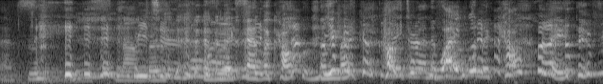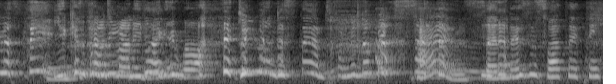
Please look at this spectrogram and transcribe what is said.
That's numbers. too. It's like have a calcul- You number. calculator and a Why phone. gonna calculate everything? You can count money it's like, really well. do you understand? For me, that makes sense. And this is what I think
